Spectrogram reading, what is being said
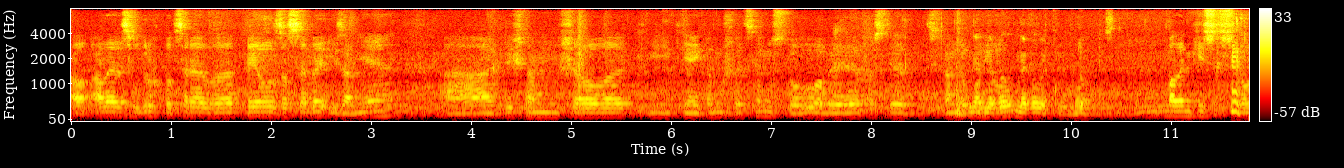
a- ale soudruh Kocerev pil za sebe i za mě a když tam šel k, ní- k nějakému švédskému stolu, aby prostě si tam не, doplnil невел- невелику. malinký stol,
